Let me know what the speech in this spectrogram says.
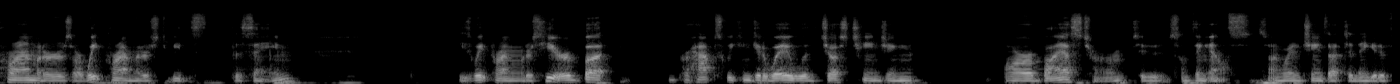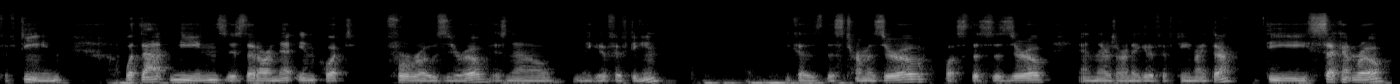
parameters, our weight parameters to be the same, these weight parameters here, but perhaps we can get away with just changing our bias term to something else. So I'm going to change that to negative 15. What that means is that our net input for row zero is now negative 15 because this term is zero plus this is zero and there's our negative 15 right there. The second row,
